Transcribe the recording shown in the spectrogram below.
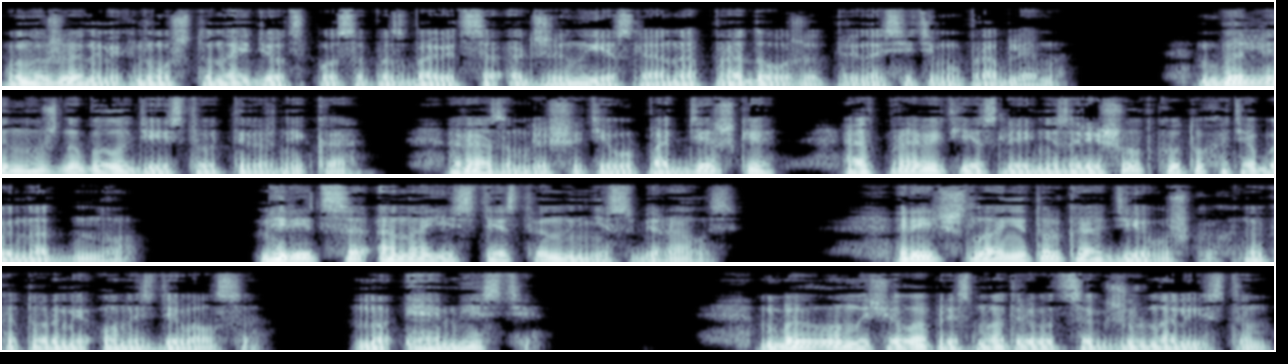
он уже намекнул, что найдет способ избавиться от жены, если она продолжит приносить ему проблемы. Белли нужно было действовать наверняка, разом лишить его поддержки, отправить, если не за решетку, то хотя бы на дно. Мириться она, естественно, не собиралась. Речь шла не только о девушках, над которыми он издевался, но и о месте. Белла начала присматриваться к журналистам,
